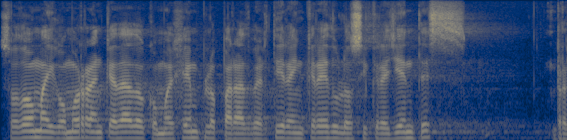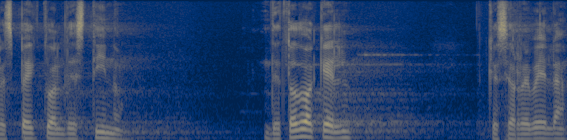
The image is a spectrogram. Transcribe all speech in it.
Sodoma y Gomorra han quedado como ejemplo para advertir a incrédulos y creyentes respecto al destino de todo aquel que se revela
